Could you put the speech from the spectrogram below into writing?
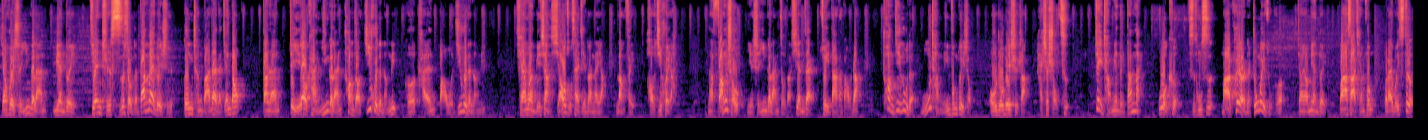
将会是英格兰面对坚持死守的丹麦队时攻城拔寨的尖刀。当然，这也要看英格兰创造机会的能力和凯恩把握机会的能力。千万别像小组赛阶段那样浪费好机会啊！那防守也是英格兰走到现在最大的保障，创纪录的五场零封对手，欧洲杯史上还是首次。这场面对丹麦，沃克、斯通斯、马奎尔的中卫组合将要面对巴萨前锋布莱维斯特、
